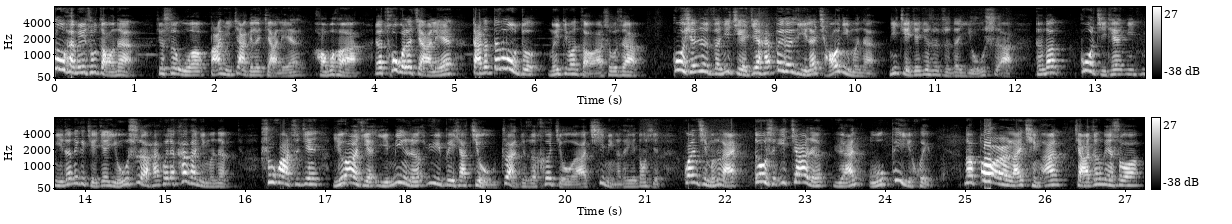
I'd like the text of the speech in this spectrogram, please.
笼还没处找呢，就是我把你嫁给了贾琏，好不好啊？要错过了贾琏，打的灯笼都没地方找啊，是不是啊？过些日子，你姐姐还背着礼来瞧你们呢。你姐姐就是指的尤氏啊。等到过几天，你你的那个姐姐尤氏还会来看看你们呢。”说话之间，尤二姐已命人预备下酒馔，就是喝酒啊、器皿啊这些东西。关起门来，都是一家人，原无避讳。那鲍二来请安，贾珍便说：“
